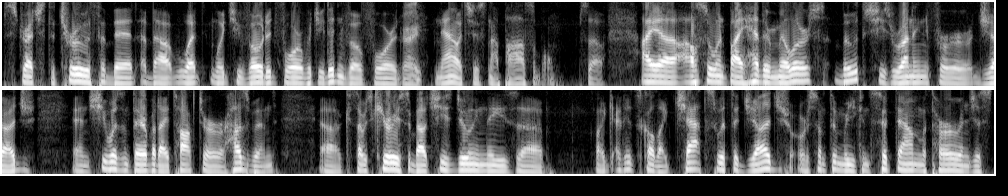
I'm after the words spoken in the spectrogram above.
stretch the truth a bit about what, what you voted for, what you didn't vote for. Right. Now it's just not possible. So I uh, also went by Heather Miller's booth. She's running for judge, and she wasn't there, but I talked to her husband because I was curious about. She's doing these, uh, like I think it's called like chats with the judge or something, where you can sit down with her and just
